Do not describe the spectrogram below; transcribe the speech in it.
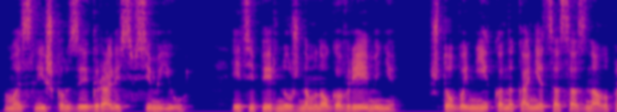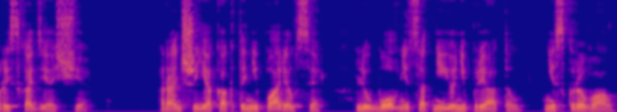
Мы слишком заигрались в семью, и теперь нужно много времени, чтобы Ника наконец осознала происходящее. Раньше я как-то не парился, любовниц от нее не прятал, не скрывал.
